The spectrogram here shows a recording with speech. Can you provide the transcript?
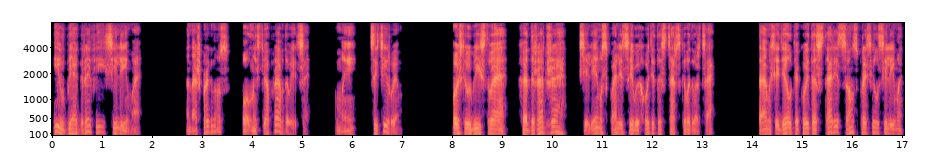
и в биографии Селима. Наш прогноз полностью оправдывается. Мы цитируем. После убийства Хаджаджа Селим с палицей выходит из царского дворца. Там сидел какой-то старец, он спросил Селима,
